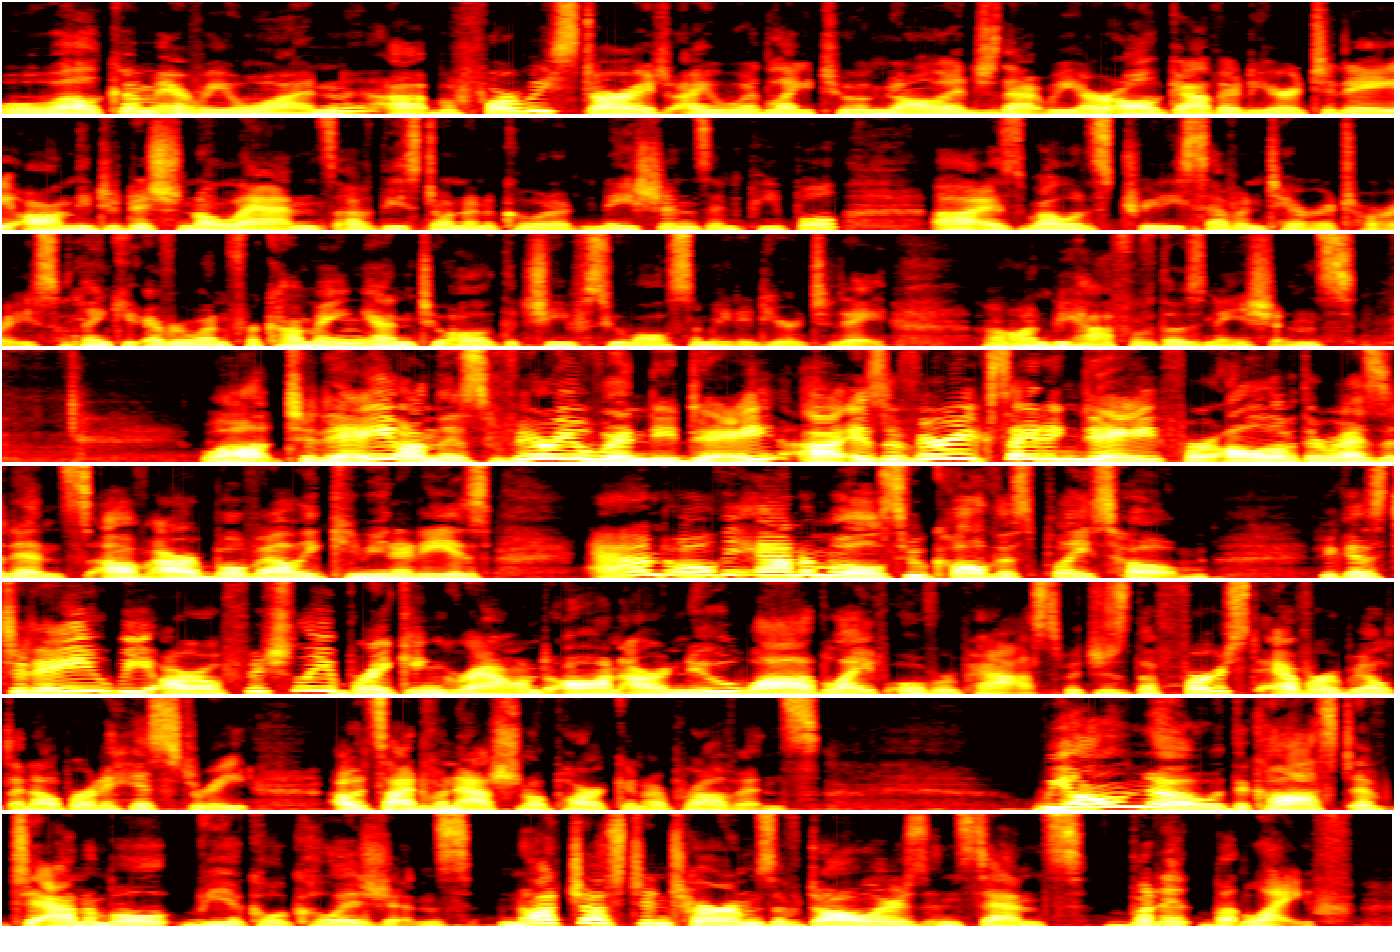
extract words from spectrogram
Well, welcome everyone. Uh, before we start, I would like to acknowledge that we are all gathered here today on the traditional lands of the Stoney Nakoda nations and people, uh, as well as Treaty 7 territory. So, thank you everyone for coming and to all of the chiefs who've also made it here today uh, on behalf of those nations. Well, today, on this very windy day, uh, is a very exciting day for all of the residents of our Bow Valley communities and all the animals who call this place home because today we are officially breaking ground on our new wildlife overpass, which is the first ever built in Alberta history outside of a national park in our province. We all know the cost of to animal vehicle collisions, not just in terms of dollars and cents, but but life.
